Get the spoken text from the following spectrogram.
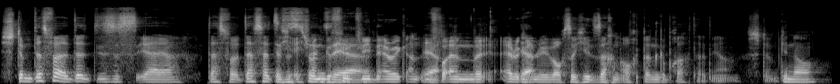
Stimmt, das war, das, dieses, ja, ja. Das war, das hat Das sich ist echt schon angefühlt sehr- wie ein Eric Andre, ja. vor allem weil Eric Ja. Andre auch solche Sachen auch dann gebracht hat, ja, stimmt. genau.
